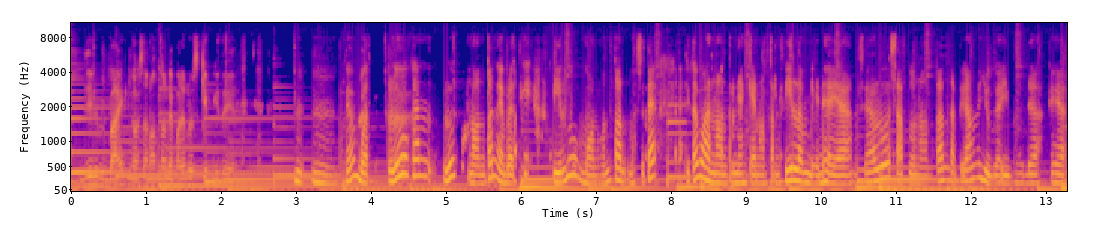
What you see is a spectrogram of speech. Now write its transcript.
Jadi lebih baik nggak usah nonton daripada lu skip gitu ya? Mm-mm. Ya buat lu kan lu nonton ya berarti hati lu mau nonton. Maksudnya kita bukan nonton yang kayak nonton film beda ya. Maksudnya lu satu nonton tapi kan lu juga ibadah kayak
